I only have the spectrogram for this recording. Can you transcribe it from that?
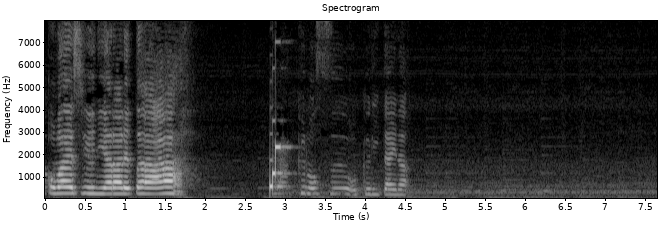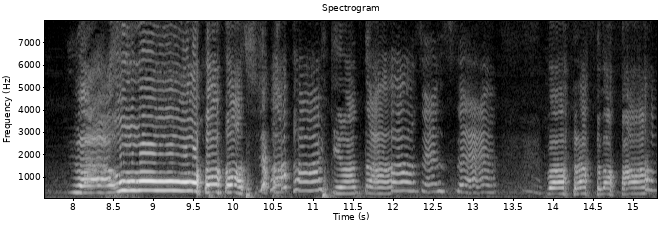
小林にやられた。クロス送りたいな。うわーおーしゃー決まった。ー先生。バラだー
